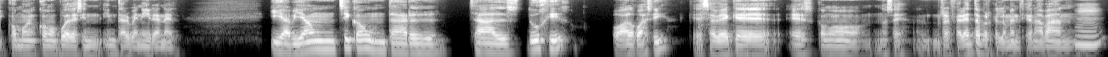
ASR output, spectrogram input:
y cómo, cómo puedes in- intervenir en él. Y había un chico, un tal Charles Duhigg, o algo así, que se ve que es como, no sé, referente porque lo mencionaban Mm,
